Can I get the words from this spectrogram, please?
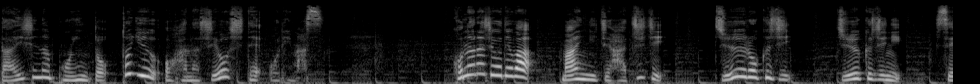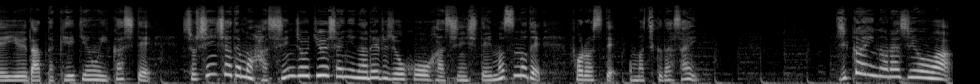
大事なポイントというお話をしております。このラジオでは毎日8時16時19時に声優だった経験を生かして初心者でも発信上級者になれる情報を発信していますのでフォローしてお待ちください。次回のラジオは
